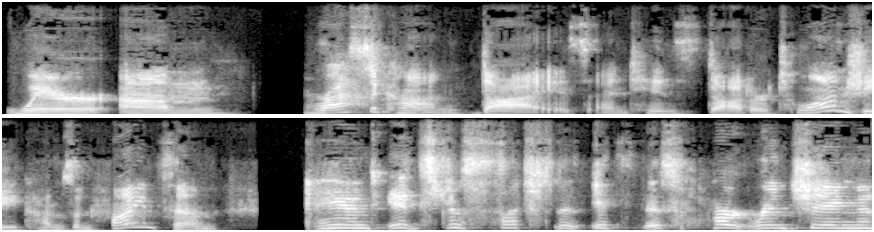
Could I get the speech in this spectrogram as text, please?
where um, Rastakhan dies and his daughter Talanji comes and finds him. And it's just such that it's this heart wrenching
